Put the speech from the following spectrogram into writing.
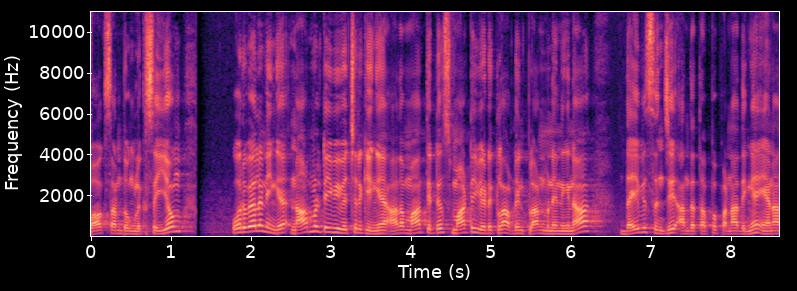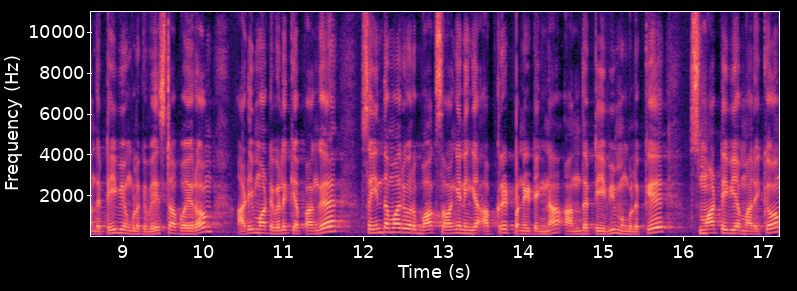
பாக்ஸ் ஆனது உங்களுக்கு செய்யும். ஒருவேளை நீங்கள் நார்மல் டிவி வச்சுருக்கீங்க அதை மாற்றிட்டு ஸ்மார்ட் டிவி எடுக்கலாம் அப்படின்னு பிளான் பண்ணியிருந்தீங்கன்னா தயவு செஞ்சு அந்த தப்பு பண்ணாதீங்க. ஏன்னா அந்த டிவி உங்களுக்கு வேஸ்ட்டாக போயிடும் அடிமாட்டு விலை கேட்பாங்க. ஸோ இந்த மாதிரி ஒரு பாக்ஸ் வாங்கி நீங்கள் அப்கிரேட் பண்ணிட்டீங்கன்னா அந்த டிவியும் உங்களுக்கு ஸ்மார்ட் டிவியாக மாறிக்கும்.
